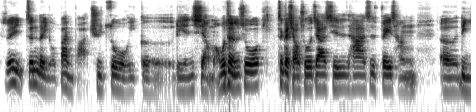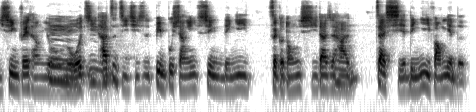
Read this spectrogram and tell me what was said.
所以真的有办法去做一个联想嘛？我只能说，这个小说家其实他是非常呃理性，非常有逻辑，嗯。嗯、他自己其实并不相信灵异。这个东西，但是他在写灵异方面的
